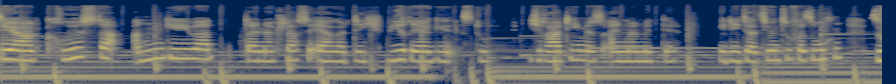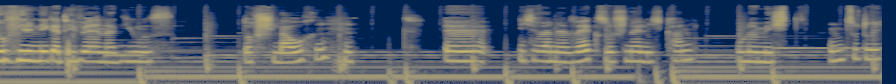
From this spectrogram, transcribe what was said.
Der größte Angeber deiner Klasse ärgert dich. Wie reagierst du? Ich rate ihm, es einmal mit der Meditation zu versuchen. So viel negative Energie muss doch schlauchen. äh, ich renne weg, so schnell ich kann, ohne mich umzudrehen.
